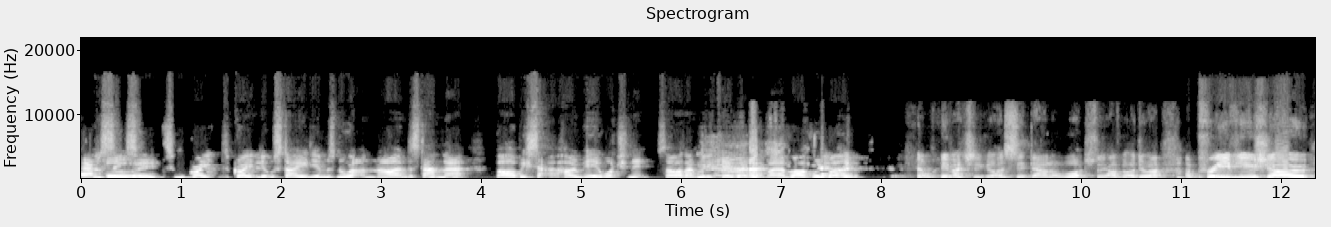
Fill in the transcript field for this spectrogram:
and see some, some, great, great little stadiums and all that. And I understand that, but I'll be sat at home here watching it, so I don't really care where they play. I'd rather we weren't. Yeah, we've actually got to sit down and watch it. I've got to do a, a preview show,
